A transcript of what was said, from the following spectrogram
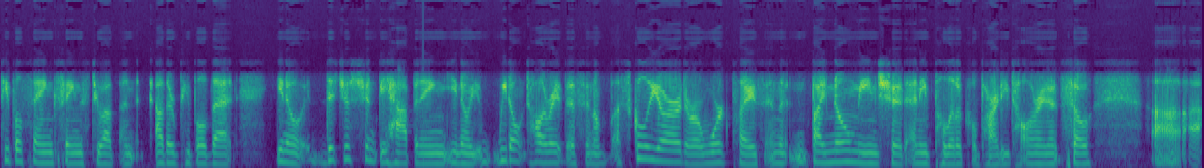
people saying things to other people that, you know, this just shouldn't be happening. You know, we don't tolerate this in a, a schoolyard or a workplace and by no means should any political party tolerate it. So uh,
